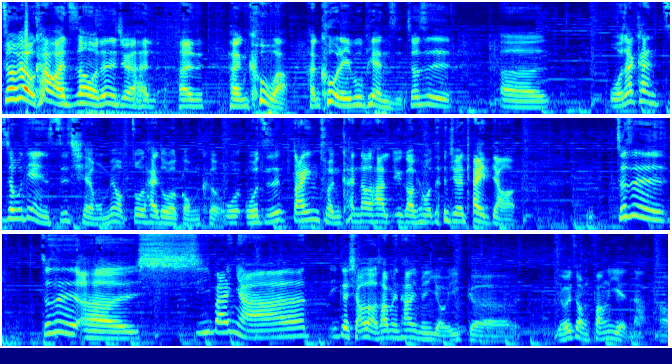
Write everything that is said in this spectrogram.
这部片我看完之后，我真的觉得很很很酷啊，很酷的一部片子。就是，呃，我在看这部电影之前，我没有做太多的功课，我我只是单纯看到它的预告片，我真的觉得太屌了。就是就是呃，西班牙一个小岛上面，它里面有一个有一种方言呐，啊，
